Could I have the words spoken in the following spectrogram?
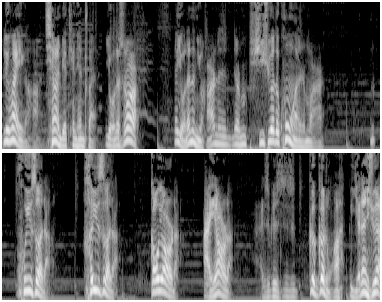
另外一个哈，千万别天天穿，有的时候，那有的那女孩那那什么皮靴子控啊什么玩意儿，灰色的、黑色的、高腰的、矮腰的，哎，这个是各各种啊，野战靴，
